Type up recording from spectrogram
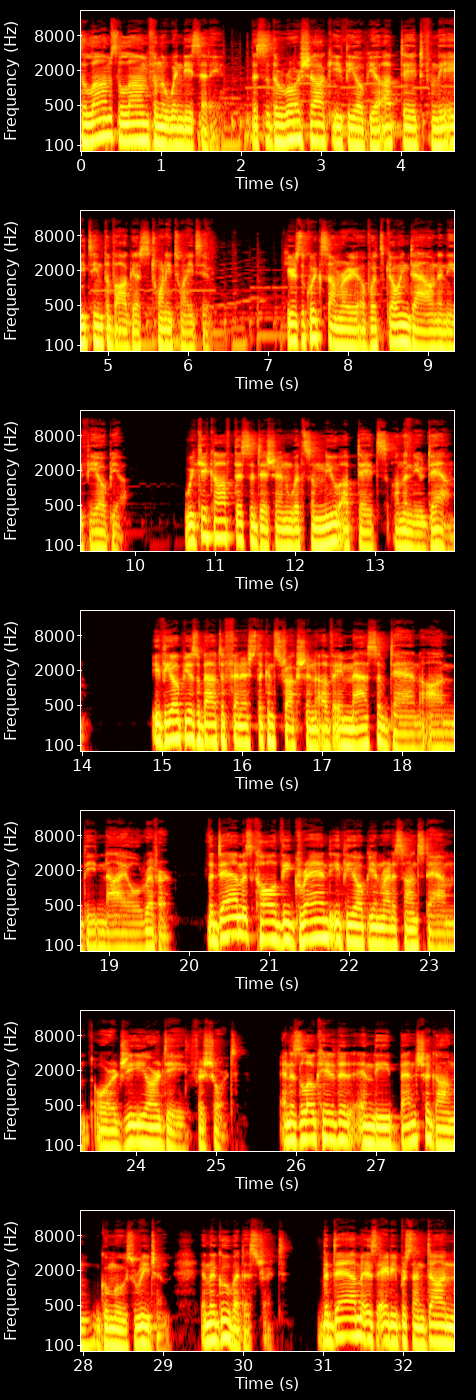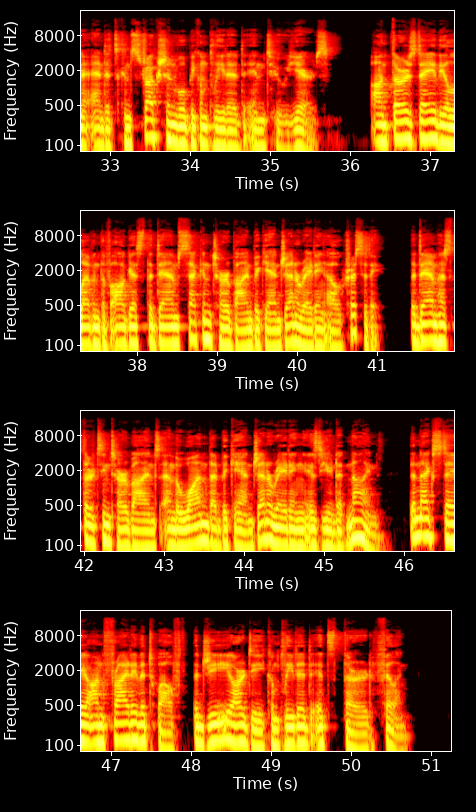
Salam salam from the Windy City. This is the Rorshok Ethiopia update from the 18th of August 2022. Here's a quick summary of what's going down in Ethiopia. We kick off this edition with some new updates on the new dam. Ethiopia is about to finish the construction of a massive dam on the Nile River. The dam is called the Grand Ethiopian Renaissance Dam, or GERD for short, and is located in the Benishangul Gumuz region in the Guba district. The dam is 80% done and its construction will be completed in two years. On Thursday, the 11th of August, the dam's second turbine began generating electricity. The dam has 13 turbines and the one that began generating is Unit 9. The next day, on Friday the 12th, the GERD completed its third filling.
